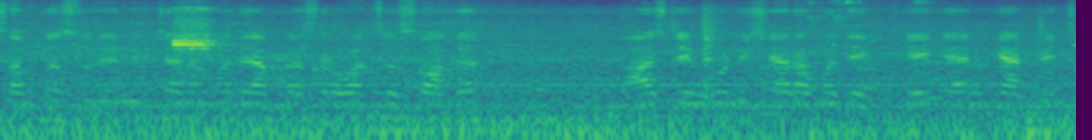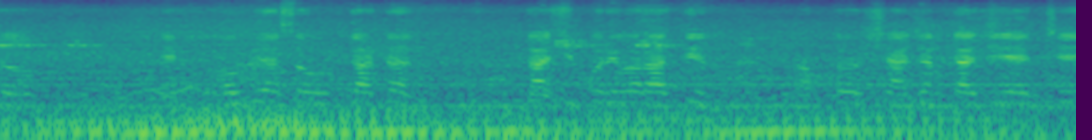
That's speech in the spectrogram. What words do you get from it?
समता सूर्य न्यूज चॅनलमध्ये आपल्या सर्वांचं स्वागत. आज टेंभुर्णी शहरामध्ये केक अँड कॅफेचं एक भव्य असं उद्घाटन काजी परिवारातील डॉक्टर शाहजन काजी यांचे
